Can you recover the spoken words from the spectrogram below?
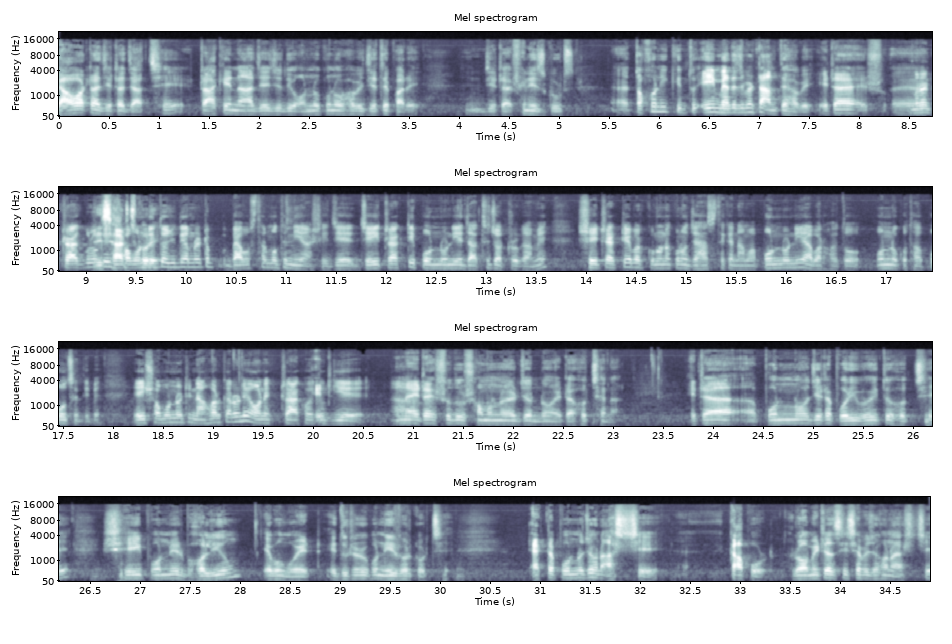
যাওয়াটা যেটা যাচ্ছে, ট্রাকে না যেয়ে যদি অন্য কোনোভাবে যেতে পারে, যেটা ফিনিশ গুডস তখনই কিন্তু এই ম্যানেজমেন্টটা আনতে হবে। এটা মানে ট্রাকগুলোকে সমন্বিত যদি আমরা একটা ব্যবস্থার মধ্যে নিয়ে আসি যে যেই ট্রাকটি পণ্য নিয়ে যাচ্ছে চট্টগ্রামে সেই ট্রাকটি আবার কোনো না কোনো জাহাজ থেকে নামা পণ্য নিয়ে আবার হয়তো অন্য কোথাও পৌঁছে দিবে। এই সমন্বয়টি না হওয়ার কারণে অনেক ট্রাক হয়তো গিয়ে না এটা শুধু সমন্বয়ের জন্য এটা হচ্ছে না। এটা পণ্য যেটা পরিবহিত হচ্ছে সেই পণ্যের ভলিউম এবং ওয়েট এই দুটোর উপর নির্ভর করছে। একটা পণ্য যখন আসছে কাপড় র মেটেরিয়ালস হিসাবে যখন আসছে,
